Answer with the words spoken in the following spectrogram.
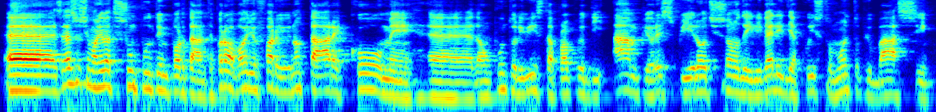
Eh, adesso siamo arrivati su un punto importante, però voglio farvi notare come eh, da un punto di vista proprio di ampio respiro ci sono dei livelli di acquisto molto più bassi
